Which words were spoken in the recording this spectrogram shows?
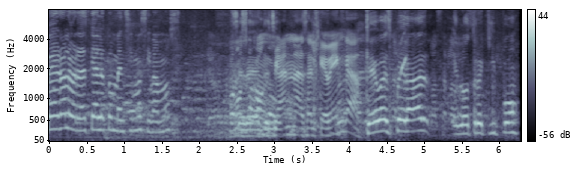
Pero la verdad es que ya lo convencimos y vamos. Vamos con ganas, el que venga. ¿Qué va a esperar el otro equipo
